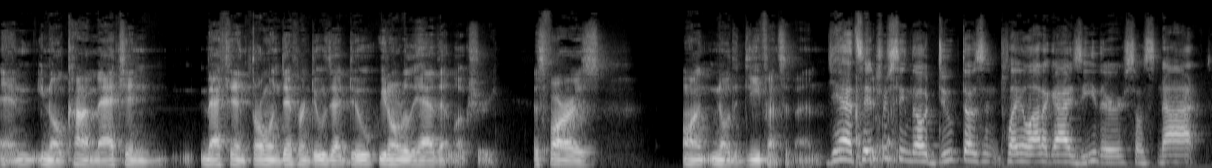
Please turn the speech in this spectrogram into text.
and you know, kind of matching, matching and throwing different dudes at Duke, we don't really have that luxury as far as on you know the defensive end. Yeah, it's interesting though. Duke doesn't play a lot of guys either, so it's not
